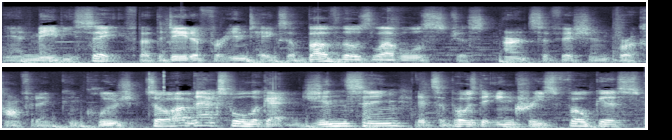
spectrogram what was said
and may be safe, but the data for intakes above those levels just aren't sufficient for a confident conclusion. So up next, we'll look at ginseng. It's supposed to increase focus,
